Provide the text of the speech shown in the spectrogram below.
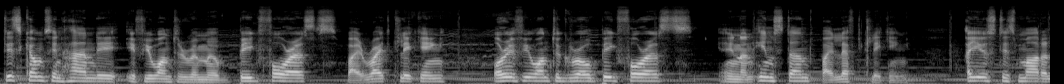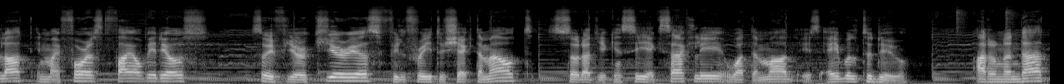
This comes in handy if you want to remove big forests by right clicking or if you want to grow big forests in an instant by left clicking. I use this mod a lot in my forest fire videos, so if you're curious feel free to check them out so that you can see exactly what the mod is able to do. Other than that,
